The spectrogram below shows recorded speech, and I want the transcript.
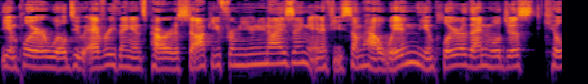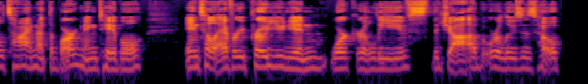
The employer will do everything in its power to stop you from unionizing. And if you somehow win, the employer then will just kill time at the bargaining table until every pro union worker leaves the job or loses hope.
